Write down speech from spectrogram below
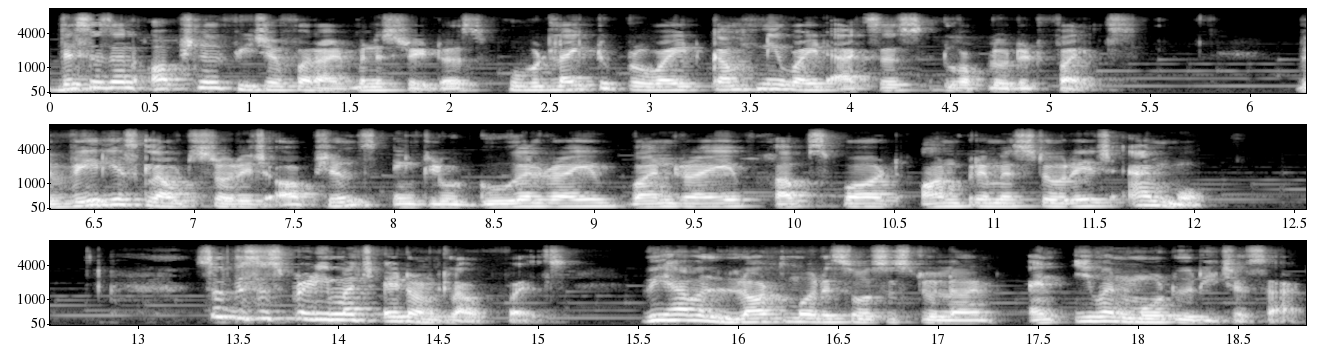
This is an optional feature for administrators who would like to provide company-wide access to uploaded files. The various cloud storage options include Google Drive, OneDrive, HubSpot, on-premise storage, and more. So this is pretty much it on Cloud Files. We have a lot more resources to learn and even more to reach us at.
